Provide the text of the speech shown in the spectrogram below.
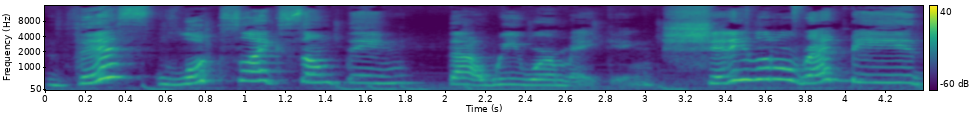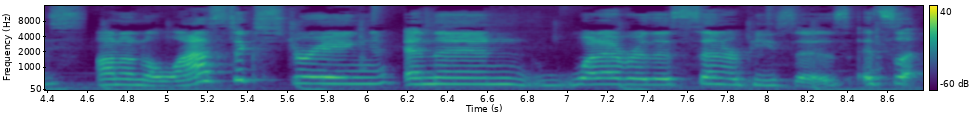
this looks like something that we were making. Shitty little red beads on an elastic string and then whatever this centerpiece is. It's like,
